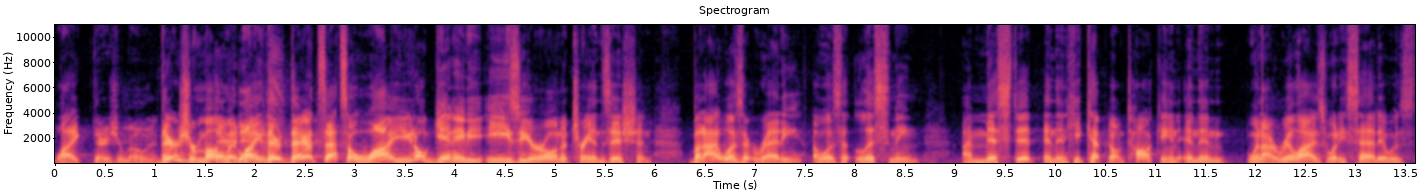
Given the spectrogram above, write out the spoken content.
like, There's your moment. there's your moment. it like, there, is. that's that's a why. You don't get any easier on a transition. But I wasn't ready. I wasn't listening. I missed it, and then he kept on talking. And then when I realized what he said, it was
